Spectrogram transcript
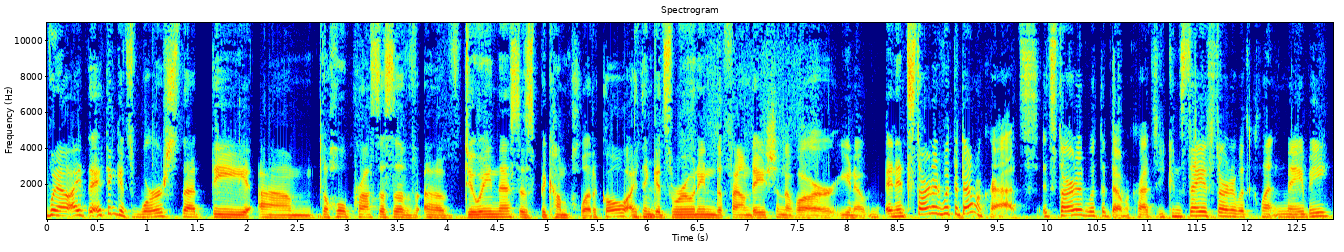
Well, I, I think it's worse that the um, the whole process of, of doing this has become political. I think it's ruining the foundation of our, you know, and it started with the Democrats. It started with the Democrats. You can say it started with Clinton, maybe,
